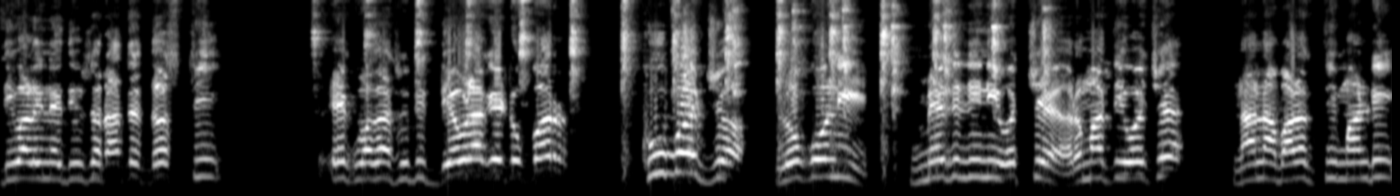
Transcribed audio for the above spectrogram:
દિવાળીના દિવસે રાતે દસથી એક વાગ્યા સુધી દેવળા ગેટ ઉપર ખૂબ જ લોકોની મેદનીની વચ્ચે રમાતી હોય છે. નાના બાળકથી માંડી,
